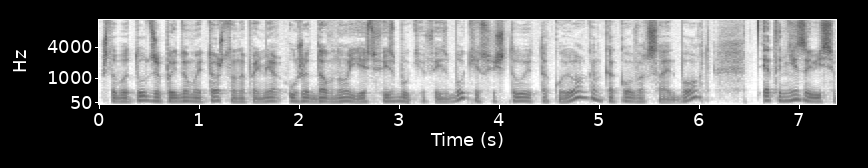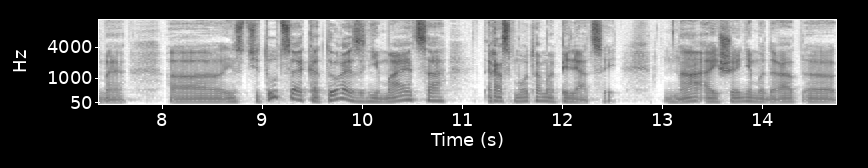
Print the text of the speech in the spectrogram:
чтобы тут же придумать то, что, например, уже давно есть в Фейсбуке. В Фейсбуке существует такой орган, как Oversight Board. Это независимая э, институция, которая занимается рассмотром апелляций на решение модера... э,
